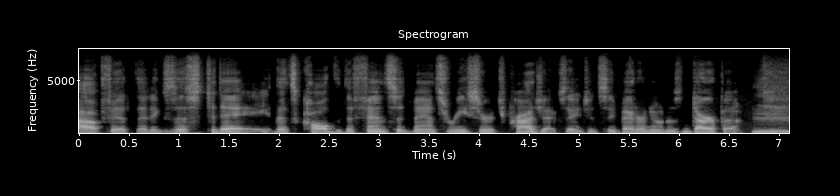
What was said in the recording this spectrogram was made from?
outfit that exists today that's called the Defense Advanced Research Projects Agency, better known as DARPA Mm,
